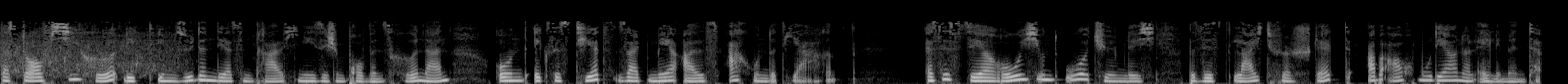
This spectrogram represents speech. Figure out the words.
Das Dorf Xihe liegt im Süden der zentralchinesischen Provinz Henan und existiert seit mehr als 800 Jahren. Es ist sehr ruhig und urtümlich, besitzt leicht versteckt, aber auch moderne Elemente.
